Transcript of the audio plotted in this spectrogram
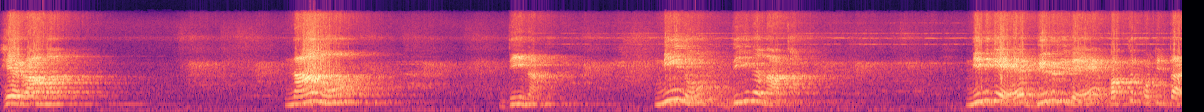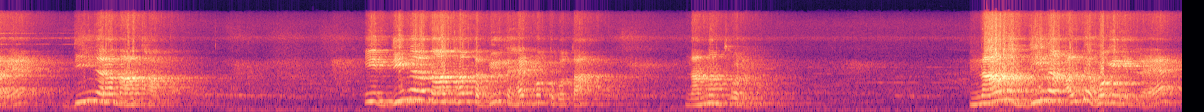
ಹೇ ರಾಮ ನಾನು ದೀನ. ನೀನು ದೀನನಾಥ. ನಿನಗೆ ಬಿರುದಿದೆ, ಭಕ್ತರು ಕೊಟ್ಟಿದ್ದಾರೆ, ದೀನರ ನಾಥ ಅಂತ. ಈ ದೀನರ ನಾಥ ಅಂತ ಬಿರುದು ಹೇಗೆ ಬಂತು ಗೊತ್ತಾ? ನನ್ನಂಥವರಿಂದ. ನಾನು ದೀನ ಅಲ್ಲದೆ ಹೋಗಿದ್ದಿದ್ರೆ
